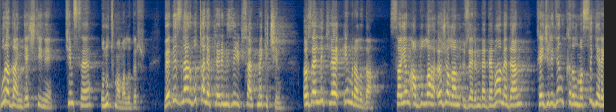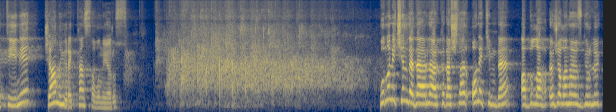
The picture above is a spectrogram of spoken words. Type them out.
buradan geçtiğini kimse unutmamalıdır. Ve bizler bu taleplerimizi yükseltmek için özellikle İmralı'da Sayın Abdullah Öcalan üzerinde devam eden tecridin kırılması gerektiğini canı yürekten savunuyoruz. Bunun için de değerli arkadaşlar 10 Ekim'de Abdullah Öcalan'a özgürlük,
